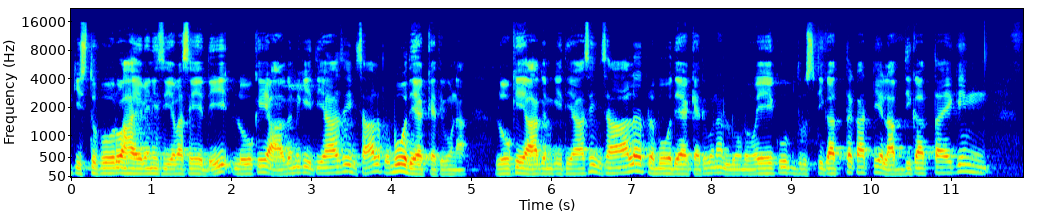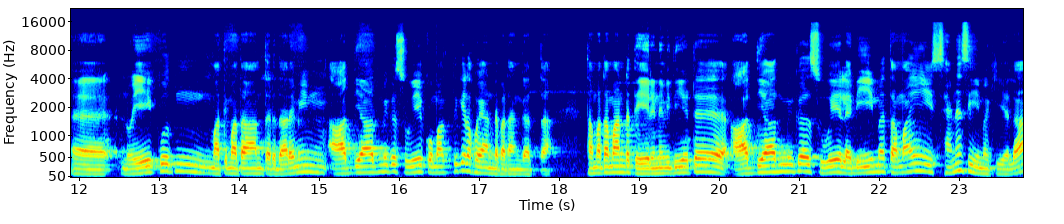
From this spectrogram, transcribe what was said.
කිස්තු පූර්ව 6 වෙනි සියවසේදී ලෝකයේ ආගමික ඉතිහාසයේ විශාල ප්‍රබෝධයක් ඇති වුණා. ලෝකයේ ආගමික ඉතිහාසයේ විශාල ප්‍රබෝධයක් ඇති වුණා. නොයේකු දෘෂ්ටිගත කට්ටිය, ලබ්ධිගත අයකින් නොයෙකුත් මතිමතාන්තර දරමින් ආධ්‍යාත්මික සුවේ කොමක්ද කියලා හොයන්න පටන් ගත්තා. තම තමන්ට තේරෙන විදිහට ආධ්‍යාත්මික සුවේ ලැබීම තමයි සැනසීම කියලා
